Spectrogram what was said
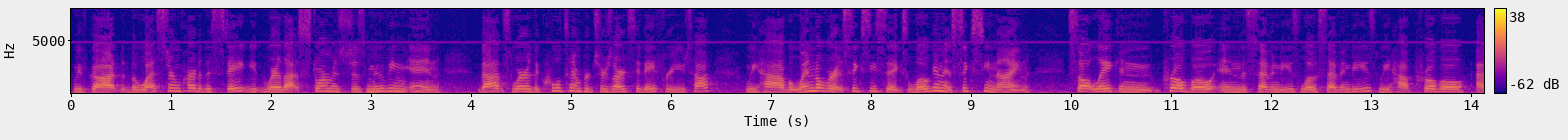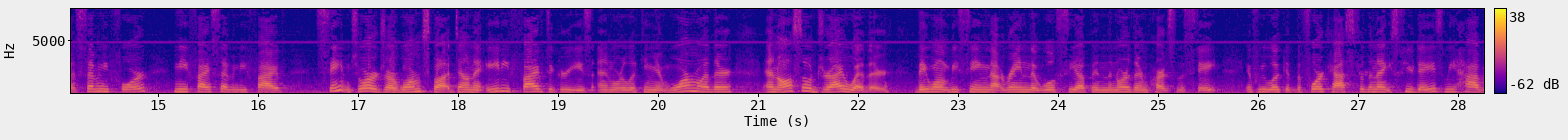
We've got the western part of the state where that storm is just moving in. That's where the cool temperatures are today for Utah. We have Wendover at 66, Logan at 69. Salt Lake and Provo in the 70s, low 70s. We have Provo at 74, Nephi 75. St. George, our warm spot, down at 85 degrees, and we're looking at warm weather and also dry weather. They won't be seeing that rain that we'll see up in the northern parts of the state. If we look at the forecast for the next few days, we have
